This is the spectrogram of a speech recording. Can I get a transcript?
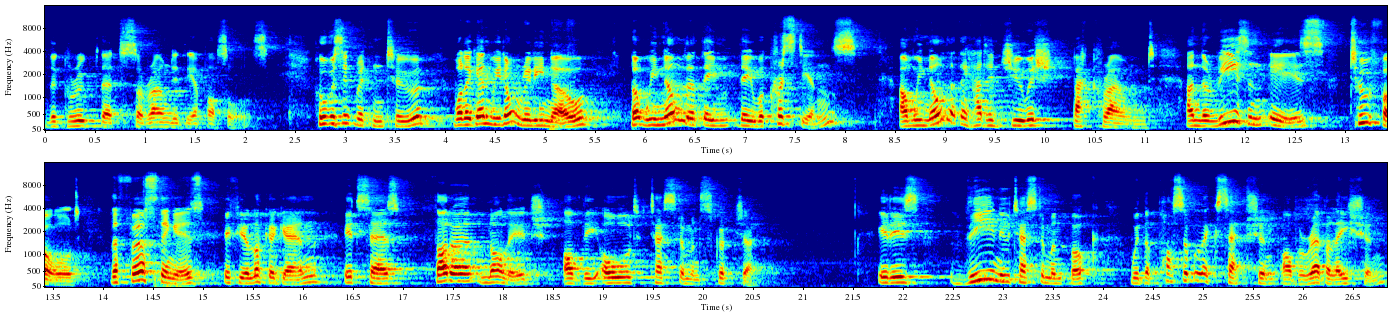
the group that surrounded the apostles. Who was it written to? Well, again, we don't really know, but we know that they, they were Christians, and we know that they had a Jewish background. And the reason is twofold. The first thing is, if you look again, it says, thorough knowledge of the Old Testament scripture. It is the New Testament book, with the possible exception of Revelation,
